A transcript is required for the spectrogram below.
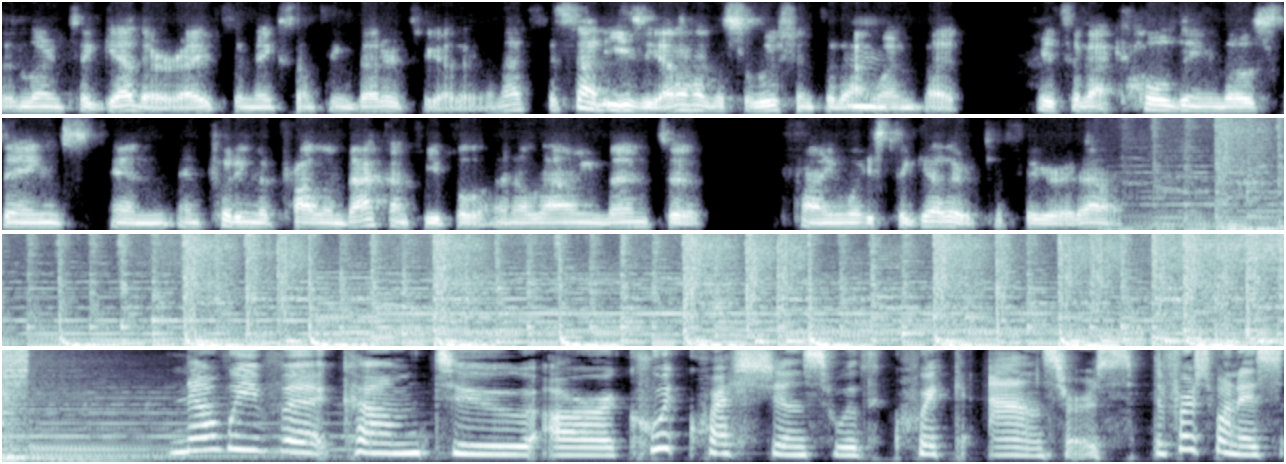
to learn together, right? To make something better together. And that's it's not easy. I don't have the solution to that mm-hmm. one, but it's about holding those things and and putting the problem back on people and allowing them to find ways together to figure it out. Now we've uh, come to our quick questions with quick answers. The first one is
